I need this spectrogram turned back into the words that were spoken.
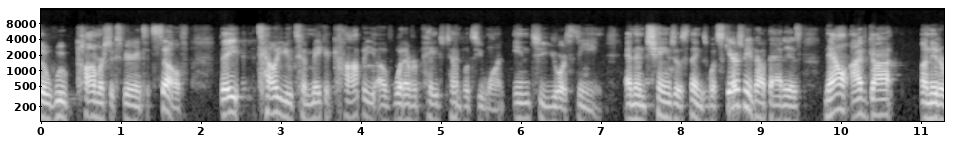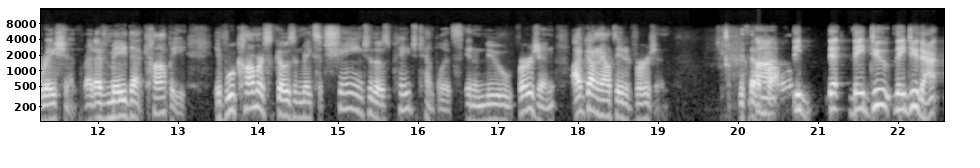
the WooCommerce experience itself, they tell you to make a copy of whatever page templates you want into your theme, and then change those things. What scares me about that is now I've got an iteration, right? I've made that copy. If WooCommerce goes and makes a change to those page templates in a new version, I've got an outdated version. Is that a Uh, problem? they, they, do they do that,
